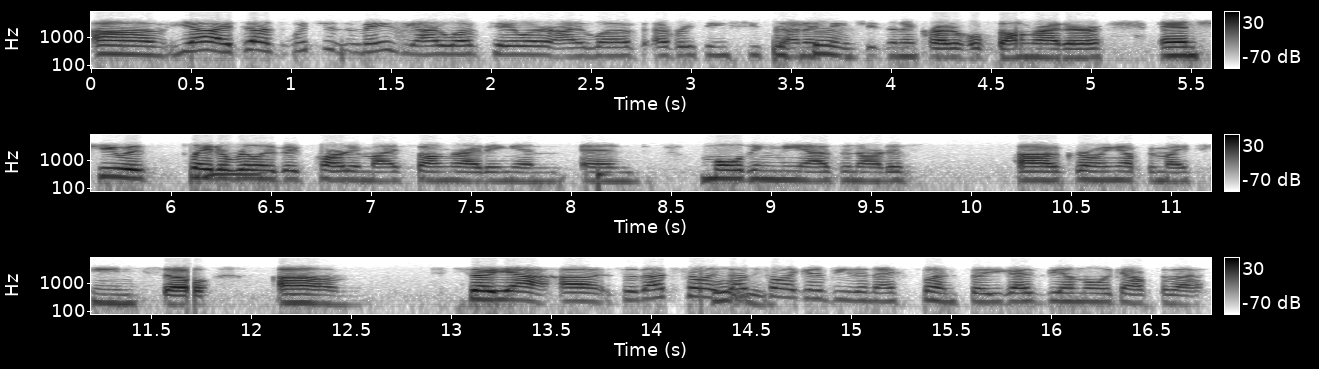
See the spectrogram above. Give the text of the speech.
Um, yeah, it does, which is amazing. I love Taylor. I love everything she's For done. sure. I think she's an incredible songwriter, and she was played a Mhm. really big part in my songwriting and and molding me as an artist uh, growing up in my teens. So, um, so yeah, uh, so that's probably Absolutely. that's probably going to be the next one. So you guys be on the lookout for that.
